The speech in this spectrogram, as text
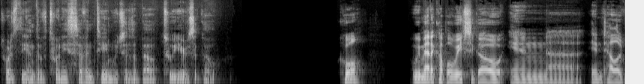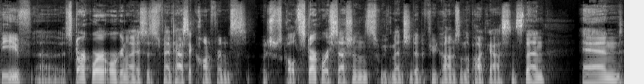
towards the end of 2017, which is about two years ago. Cool. We met a couple weeks ago in uh, in Tel Aviv. Uh, Starkware organized this fantastic conference, which was called Starkware Sessions. We've mentioned it a few times on the podcast since then. And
